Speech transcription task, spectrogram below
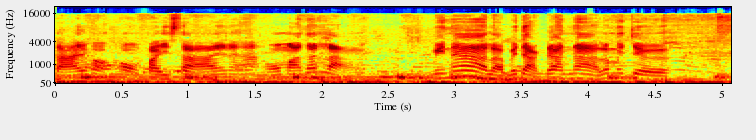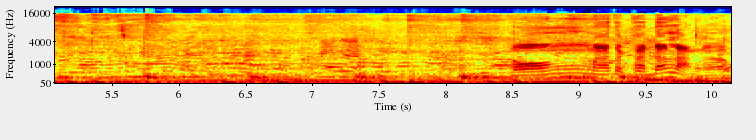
ซ้ายเปล่าออกไปซ้ายนะฮะออกมาด้านหลัง ไม่น่าล่ะไปดักด้านหน้าแล้วไม่เจอ น้องมาจากคันด้านหลังนะครับ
